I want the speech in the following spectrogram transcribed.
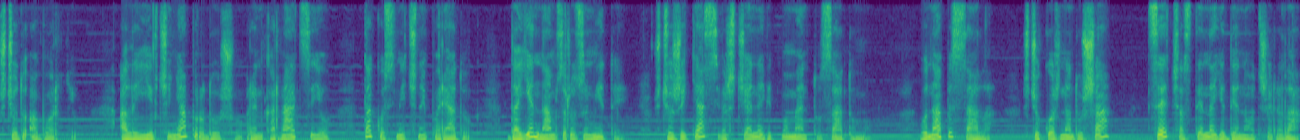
щодо абортів, але її вчення про душу, реінкарнацію та космічний порядок дає нам зрозуміти, що життя священне від моменту задуму. Вона писала, що кожна душа це частина єдиного джерела,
